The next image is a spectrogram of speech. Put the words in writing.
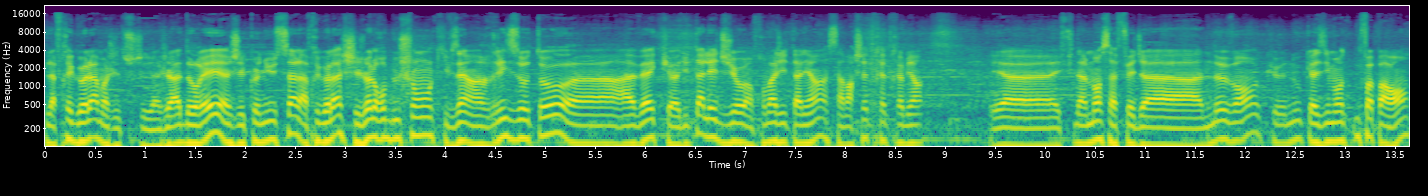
la frigola, moi j'ai- adoré. J'ai connu ça, la frigola, chez Joël Robuchon qui faisait un risotto euh, avec euh, du taleggio, un fromage italien. Ça marchait très très bien. Et, finalement, ça fait déjà 9 ans que nous, quasiment une fois par an,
